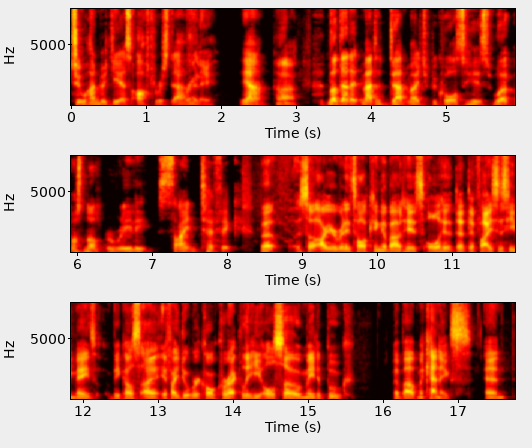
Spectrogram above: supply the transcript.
200 years after his death. Really? Yeah. Huh. Not that it mattered that much because his work was not really scientific. But so, are you really talking about his all his, the devices he made? Because I, if I do recall correctly, he also made a book about mechanics. And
